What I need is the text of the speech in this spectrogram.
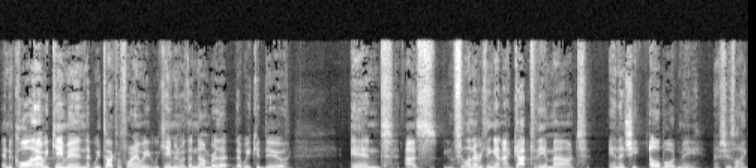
And Nicole and I, we came in, we talked beforehand, we, we came in with a number that, that we could do. And I was you know, filling everything in. I got to the amount, and then she elbowed me. And she was like,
